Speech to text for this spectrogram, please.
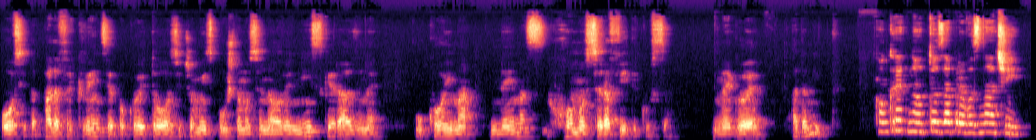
osjeta, pada frekvencija po kojoj to osjećamo i spuštamo se na ove niske razine u kojima nema homo serafitikusa, nego je adamit. Konkretno to zapravo znači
